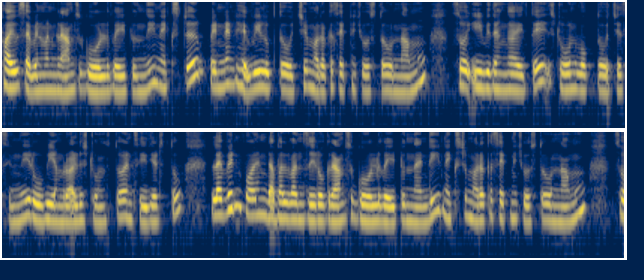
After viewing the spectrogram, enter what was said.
five seven one grams gold weight ఉంది. నెక్స్ట్ పెండెంట్ హెవీ లుక్తో వచ్చే మరొక సెట్ని చూస్తూ ఉన్నాము. సో ఈ విధంగా అయితే స్టోన్ వర్క్తో వచ్చేసింది. రూబీ ఎంబ్రాయిడరీ స్టోన్స్తో అండ్ సీజెట్స్తో eleven point double one zero grams gold weight ఉందండి. నెక్స్ట్ మరొక సెట్ని చూస్తూ ఉన్నాము. సో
